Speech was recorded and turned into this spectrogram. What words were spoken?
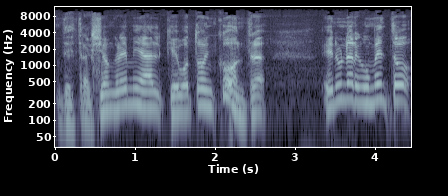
de extracción gremial que votó en contra en un argumento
